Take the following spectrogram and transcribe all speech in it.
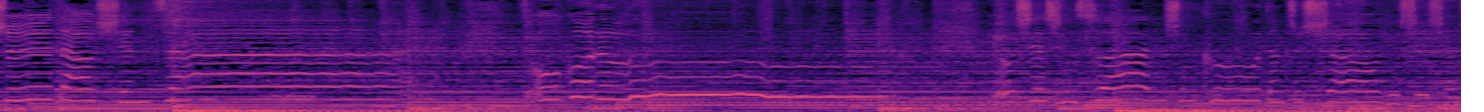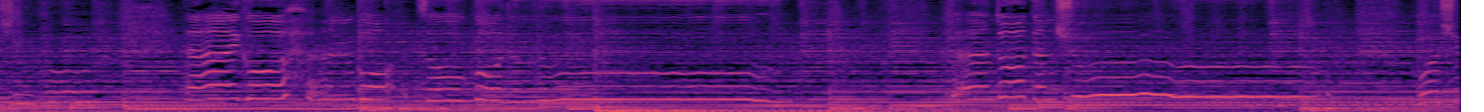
直到现在。过的路，有些心酸辛苦，但至少有些小幸福。爱过恨过走过的路，很多感触。或许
